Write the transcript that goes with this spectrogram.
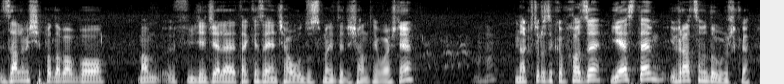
zdalnie mi się podoba, bo mam w niedzielę takie zajęcia od 8 do 10 właśnie, Mhm. na które tylko wchodzę, jestem i wracam do łóżka.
